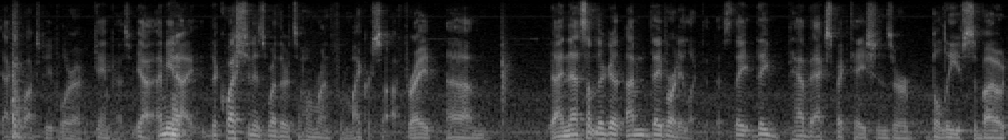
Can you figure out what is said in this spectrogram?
Xbox people or Game Pass. Yeah. I mean, Yeah. I, the question is whether it's a home run for Microsoft, right? Um, and that's something they're good. Um, they've already looked at this. They they have expectations or beliefs about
